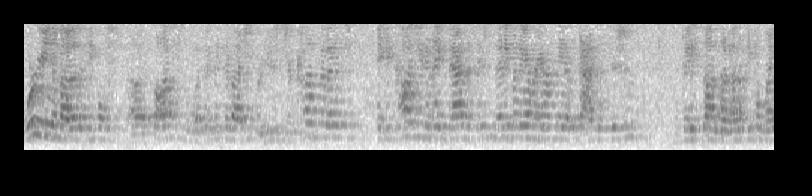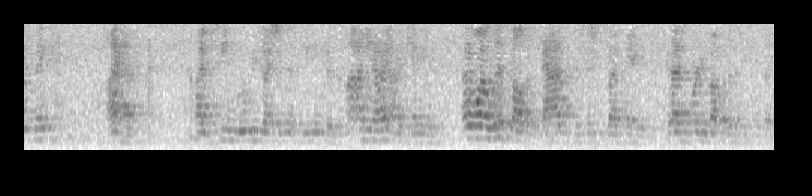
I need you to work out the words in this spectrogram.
worrying about other people's uh, thoughts and what they're thinking about you reduces your confidence. It can cause you to make bad decisions. Anybody ever ever made a bad decision based on what other people might think? I have. I've seen movies I shouldn't have seen because I mean I, I can't even. I don't want to list all the bad decisions I've made because I was worried about what other people think.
